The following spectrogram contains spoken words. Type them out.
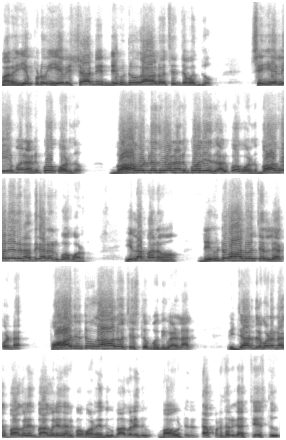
మనం ఎప్పుడు ఏ విషయాన్ని నెగిటివ్గా ఆలోచించవద్దు. చెయ్యలేము అని అనుకోకూడదు. బాగుండదు అని అనుకోలేదు అనుకోకూడదు. బాగోలేదని అంతగానే అనుకోకూడదు. ఇలా మనం నెగిటివ్ ఆలోచన లేకుండా పాజిటివ్గా ఆలోచిస్తూ ముందుకు వెళ్ళాలి. విద్యార్థులు కూడా నాకు బాగోలేదు బాగోలేదు అనుకోకూడదు. ఎందుకు బాగోలేదు? బాగుంటుంది. తప్పనిసరిగా చేస్తూ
